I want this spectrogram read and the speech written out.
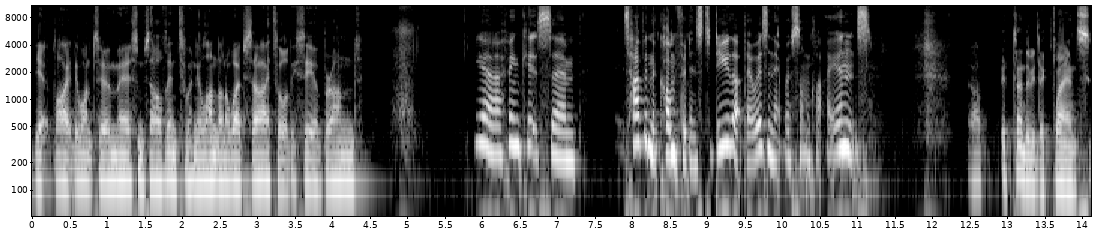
yeah, like they want to immerse themselves into when they land on a website or they see a brand. Yeah, I think it's um, it's having the confidence to do that though, isn't it, with some clients? Uh, it tends to be the clients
